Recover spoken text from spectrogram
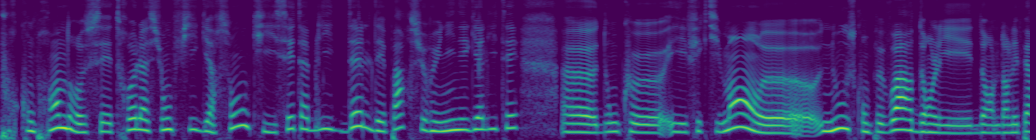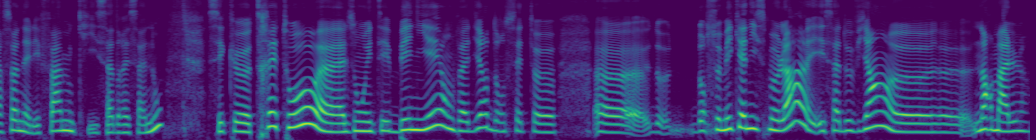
pour comprendre cette relation fille-garçon qui s'établit dès le départ sur une inégalité. donc, et effectivement, euh, nous, ce qu'on peut voir dans les, dans, les personnes et les femmes qui s'adressent à nous, c'est que très tôt, euh, elles ont été baignées, on va dire, dans, cette, euh, dans ce mécanisme-là, et ça devient normal.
